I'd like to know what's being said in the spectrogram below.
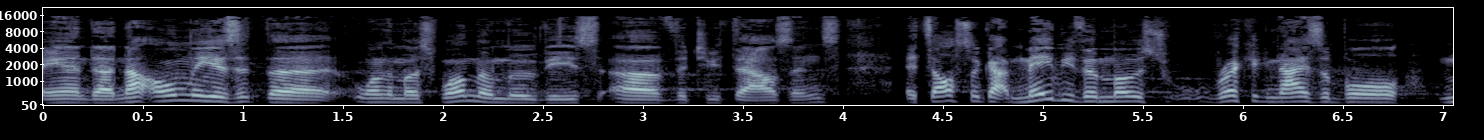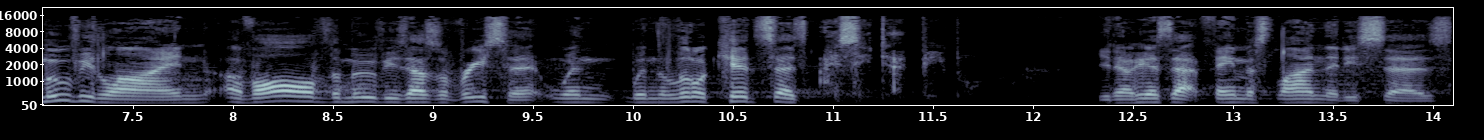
And uh, not only is it the, one of the most well known movies of the 2000s, it's also got maybe the most recognizable movie line of all of the movies as of recent when, when the little kid says, I see dead people. You know, he has that famous line that he says.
